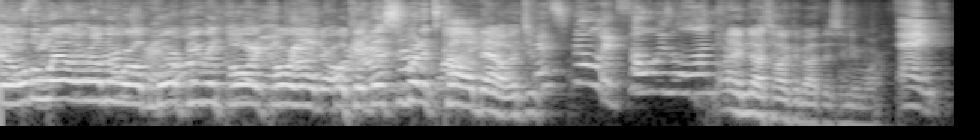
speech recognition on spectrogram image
all the way around the world. cilantro. More Over people call it coriander. Okay, this is what it's called now. It's- That's no, it's always cilantro. I'm not talking about this anymore. Hey,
